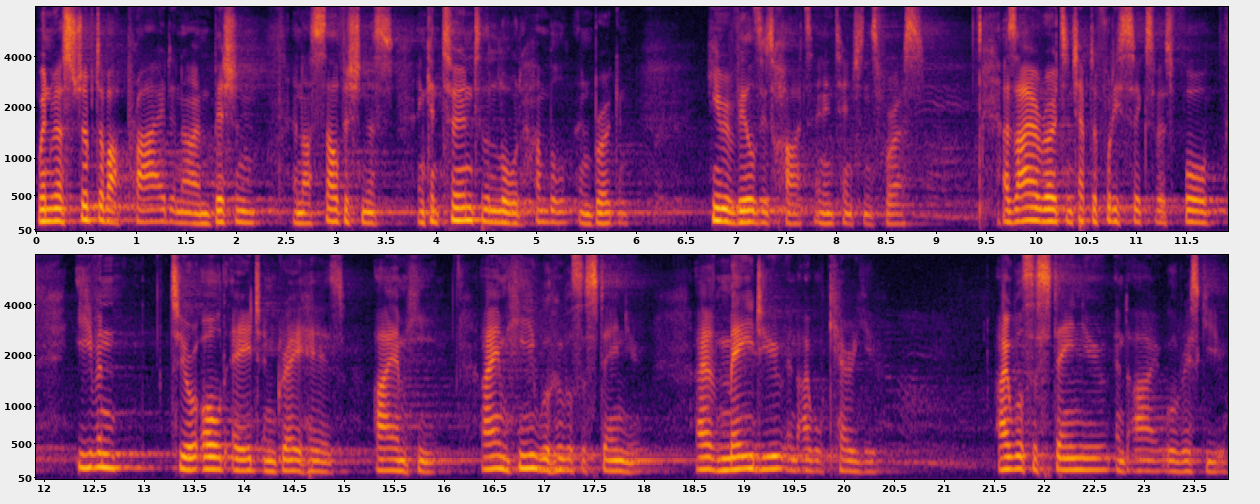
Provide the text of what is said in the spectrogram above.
When we are stripped of our pride and our ambition and our selfishness and can turn to the Lord humble and broken he reveals his heart and intentions for us. Isaiah wrote in chapter 46, verse 4 Even to your old age and gray hairs, I am he. I am he who will sustain you. I have made you, and I will carry you. I will sustain you, and I will rescue you.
